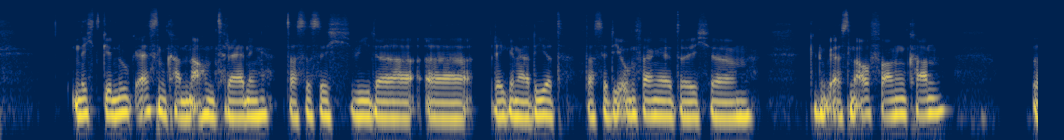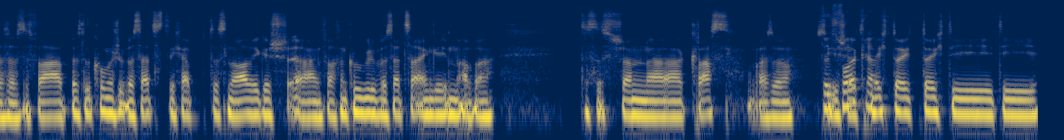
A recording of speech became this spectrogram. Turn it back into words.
nicht genug essen kann nach dem Training, dass sie sich wieder äh, regeneriert, dass sie die Umfänge durch ähm, genug Essen auffangen kann. Das heißt, es war ein bisschen komisch übersetzt. Ich habe das Norwegisch äh, einfach einen Kugelübersetzer eingegeben, aber das ist schon äh, krass. Also sie ist, nicht durch, durch die, die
